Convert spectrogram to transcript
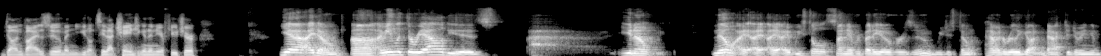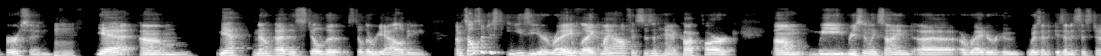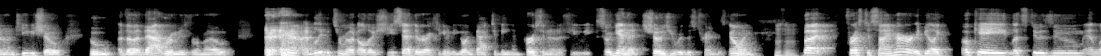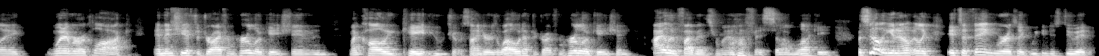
done via zoom and you don't see that changing in the near future Yeah, I don't. Uh, I mean, like the reality is, you know, no, I, I, I, we still sign everybody over Zoom. We just don't haven't really gotten back to doing in person mm-hmm. yet. Um, yeah, no, that is still the still the reality. Um, it's also just easier, right? Mm-hmm. Like my office is in Hancock Park. Um, we recently signed uh, a writer who was an, is an assistant on a TV show who the that room is remote. I believe it's remote, although she said they're actually going to be going back to being in person in a few weeks. So again, that shows you where this trend is going. Mm-hmm. But for us to sign her, it'd be like, okay, let's do a Zoom at like whatever o'clock. And then she'd have to drive from her location. And my colleague Kate, who signed her as well, would have to drive from her location. I live five minutes from my office, so I'm lucky. But still, you know, like it's a thing where it's like we can just do it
